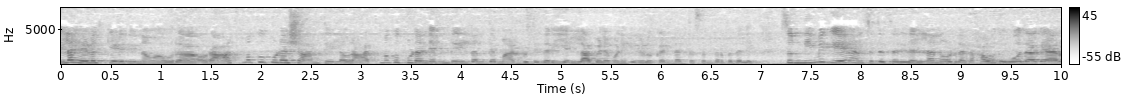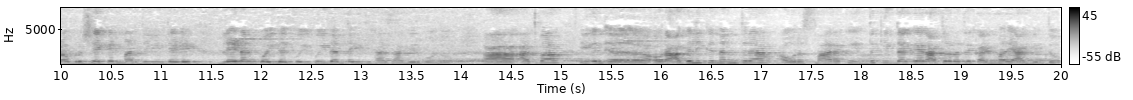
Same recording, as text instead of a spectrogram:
ಎಲ್ಲ ಹೇಳೋದ್ ಕೇಳಿದ್ವಿ ನಾವು. ಅವರ ಅವರ ಆತ್ಮಕ್ಕೂ ಕೂಡ ಶಾಂತಿ ಇಲ್ಲ, ಅವರ ಆತ್ಮಕ್ಕೂ ಕೂಡ ನೆಮ್ಮದಿ ಇಲ್ಲದಂತೆ ಮಾಡ್ಬಿಟ್ಟಿದ್ದಾರೆ ಈ ಎಲ್ಲಾ ಬೆಳವಣಿಗೆಗಳು ಕಂಡಂತ ಸಂದರ್ಭದಲ್ಲಿ. ಸೊ ನಿಮಗೆ ಏನ್ ಅನ್ಸುತ್ತೆ ಸರ್ ಇದೆಲ್ಲ ನೋಡಿದಾಗ? ಹೌದು, ಹೋದಾಗ ಯಾರೋ ಒಬ್ರು ಶೇಕ್ ಎಂಡ್ ಮಾಡ್ತೀವಿ ಅಂತ ಹೇಳಿ ಬ್ಲೇಡಲ್ಲಿ ಕೊಯ್ದ, ಕುಯ್, ಕುಯ್ದಂತ ಇತಿಹಾಸ ಆಗಿರ್ಬೋದು. ಅಥವಾ ಈಗ ಅವರ ಅಗಲಿಕೆ ನಂತರ ಅವರ ಸ್ಮಾರಕ ಇದ್ದಕ್ಕಿದ್ದಾಗೆ ರಾತ್ರೋರಾತ್ರಿ ಕಣ್ಮರೆ ಆಗಿದ್ದು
